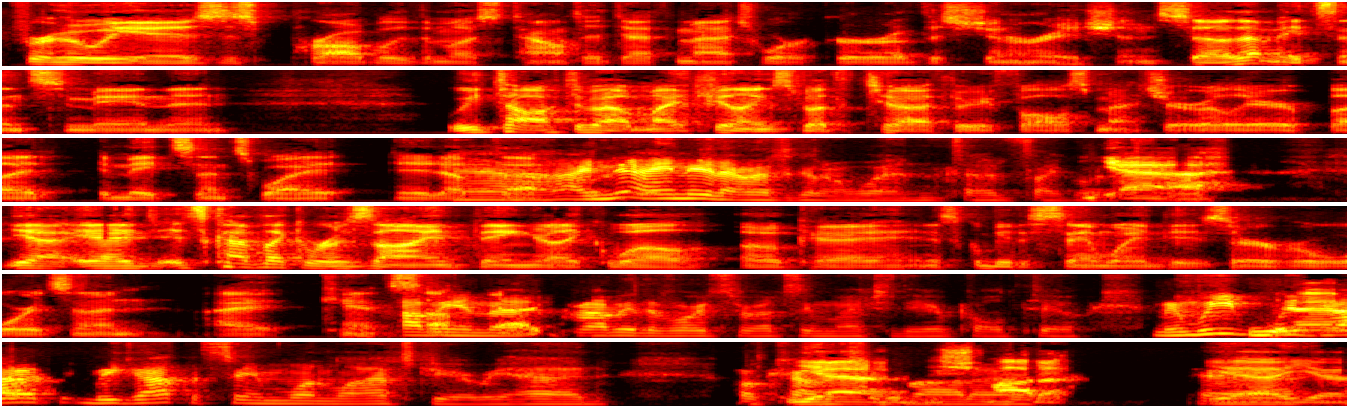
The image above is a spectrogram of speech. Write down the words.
for who he is, is probably the most talented deathmatch worker of this generation, so that made sense to me. And then we talked about my feelings about the two out of three falls match earlier, but it made sense why it ended up Yeah, that. I, I knew that was going to win. So it's like, Yeah. Yeah, yeah, it's kind of like a resigned thing. You're like, well, okay, and it's gonna be the same way they deserve rewards, and I can't stop Probably in that. that, probably the voice wrestling match of the year poll too. I mean, we, we got we got the same one last year. We had Okada Yeah, Shibata. Yeah, yeah,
